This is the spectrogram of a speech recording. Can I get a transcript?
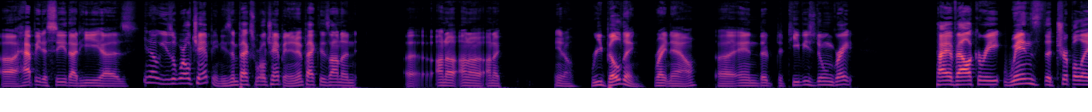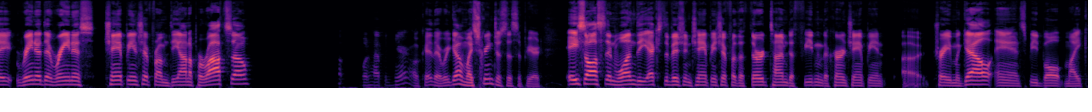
Uh, happy to see that he has, you know, he's a world champion. He's Impact's world champion, and Impact is on an, uh, on a, on a, on a, you know, rebuilding right now, uh, and the, the TV's doing great. Taya Valkyrie wins the AAA Reina de Reinas championship from Deonna Purrazzo. Oh, What happened here? Okay, there we go. My screen just disappeared. Ace Austin won the X Division championship for the third time, defeating the current champion uh, Trey Miguel and Speedball Mike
